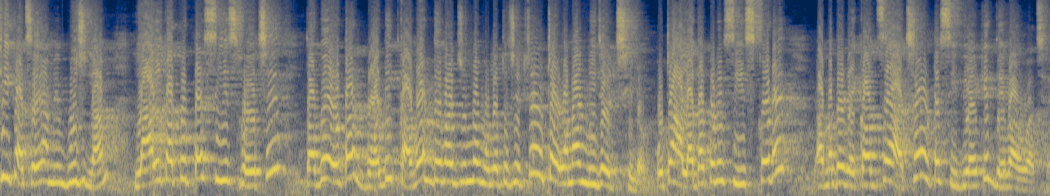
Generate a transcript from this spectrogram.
ঠিক আছে আমি বুঝলাম লাল কাপড়টা সিজ হয়েছে তবে ওটা বডি কাভার দেওয়ার জন্য মূলত যেটা ওটা ওনার নিজের ছিল। ওটা আলাদা করে সিজ করে আমাদের রেকর্ডসে আছে ওটা সিবিআই কে দেওয়াও আছে।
